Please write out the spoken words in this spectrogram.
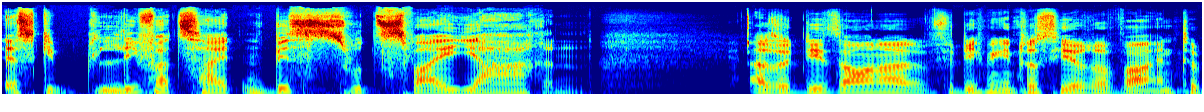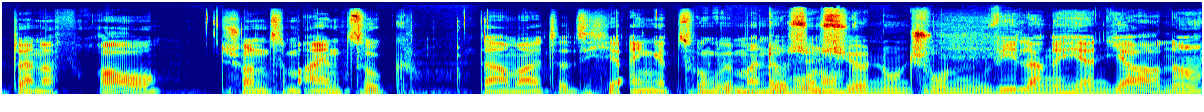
Es gibt Lieferzeiten bis zu zwei Jahren. Also die Sauna, für die ich mich interessiere, war ein Tipp deiner Frau. Schon zum Einzug damals, als ich hier eingezogen bin, in meine das Wohnung. ist ja nun schon wie lange her? Ein Jahr, ne?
